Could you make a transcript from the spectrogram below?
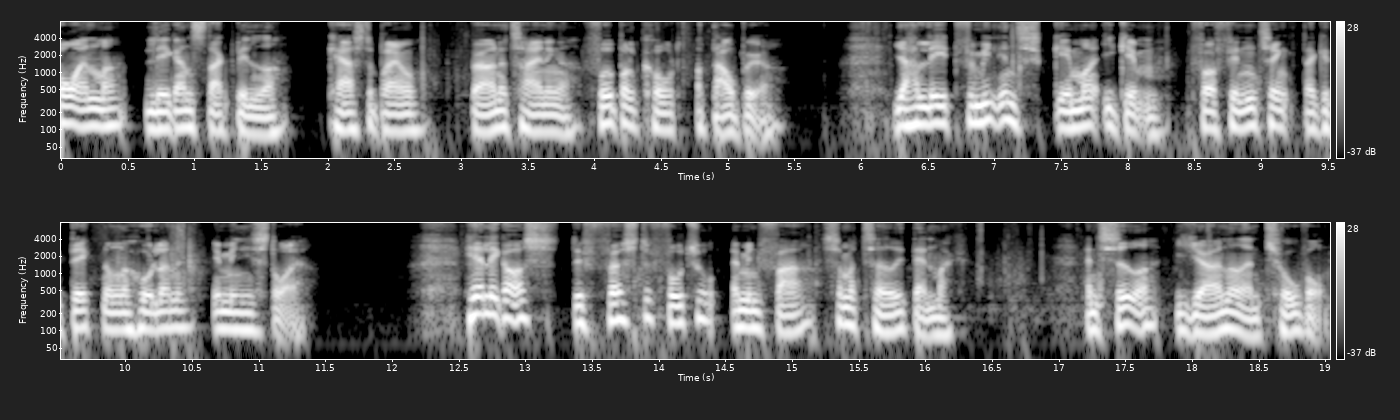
Foran mig ligger en stak billeder, kærestebrev, børnetegninger, fodboldkort og dagbøger. Jeg har let familiens gemmer igennem for at finde ting, der kan dække nogle af hullerne i min historie. Her ligger også det første foto af min far, som er taget i Danmark. Han sidder i hjørnet af en togvogn.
